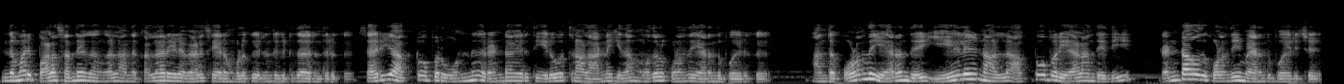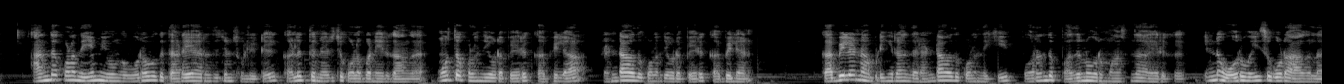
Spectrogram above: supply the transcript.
இந்த மாதிரி பல சந்தேகங்கள் அந்த கல்லறையில வேலை செய்யறவங்களுக்கு இருந்துகிட்டு தான் இருந்திருக்கு. சரியா அக்டோபர் ஒன்று ரெண்டாயிரத்தி இருபத்தி நாலு அன்னைக்கு தான் முதல் குழந்தை இறந்து போயிருக்கு. அந்த குழந்தை இறந்து ஏழே நாளில் அக்டோபர் ஏழாம் தேதி ரெண்டாவது குழந்தையும் இறந்து போயிருச்சு. அந்த குழந்தையும் இவங்க உறவுக்கு தடையா இருந்துச்சுன்னு சொல்லிட்டு கழுத்து நெரிச்சு கொலை பண்ணியிருக்காங்க. மூத்த குழந்தையோட பேரு கபிலா ரெண்டாவது குழந்தையோட பேரு கபிலன். கபிலன் அப்படிங்கிற அந்த ரெண்டாவது குழந்தைக்கு பிறந்து பதினோரு மாசம் தான் ஆயிருக்கு. இன்னும் ஒரு வயசு கூட ஆகல.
